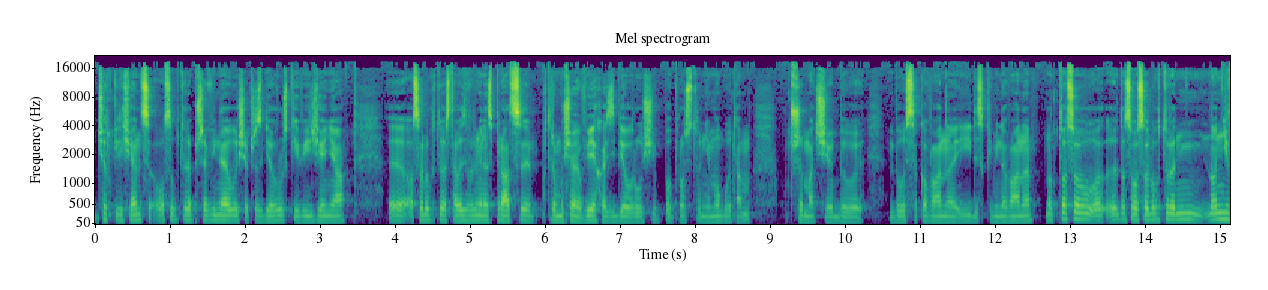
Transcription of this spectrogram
dziesiątki tysięcy osób, które przewinęły się przez białoruskie więzienia, e, osoby, które zostały zwolnione z pracy, które musiały wyjechać z Białorusi, po prostu nie mogły tam utrzymać się, były, były sakowane i dyskryminowane. No to, są, to są osoby, które no nie,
